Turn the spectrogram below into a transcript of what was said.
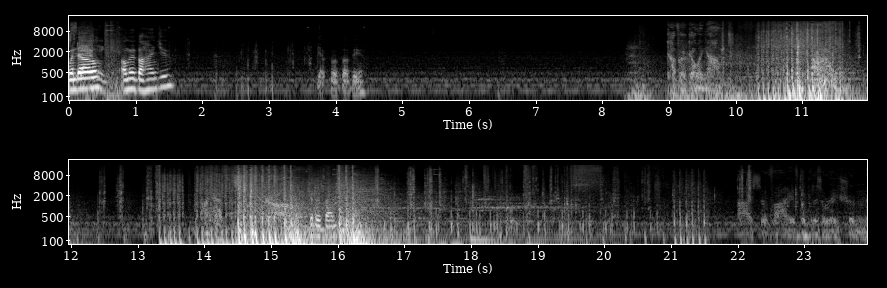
Window. standing. Omen behind you. Yep, above you. Good. I survived obliteration.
